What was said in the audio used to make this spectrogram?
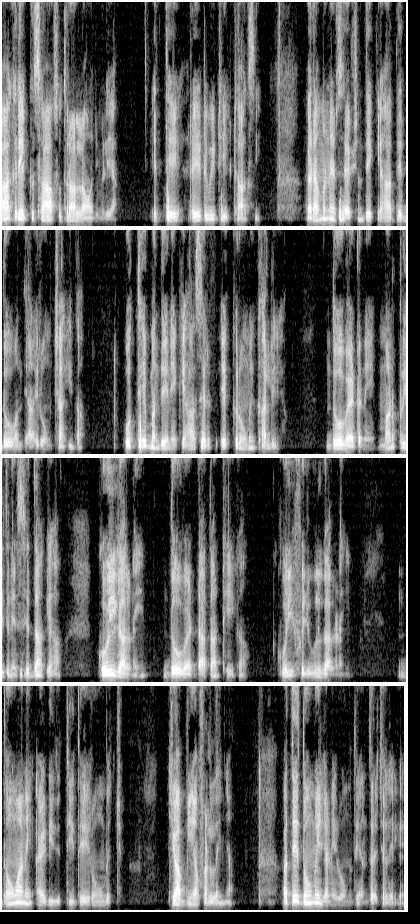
ਆਖਰ ਇੱਕ ਸਾਫ਼ ਸੁਥਰਾ ਲੌਂਜ ਮਿਲਿਆ। ਇੱਥੇ ਰੇਟ ਵੀ ਠੀਕ ਠਾਕ ਸੀ। ਰਮਨ ਨੇ ਰਿਸੈਪਸ਼ਨ ਤੇ ਕਿਹਾ, ਤੇ ਦੋ ਬੰਦਿਆਂ ਲਈ ਰੂਮ ਚਾਹੀਦਾ। ਉੱਥੇ ਬੰਦੇ ਨੇ ਕਿਹਾ, ਸਿਰਫ ਇੱਕ ਰੂਮ ਹੀ ਖਾਲੀ ਆ। ਦੋ ਬੈੱਡ ਨੇ, ਮਨਪ੍ਰੀਤ ਨੇ ਸਿੱਧਾ ਕਿਹਾ, ਕੋਈ ਗੱਲ ਨਹੀਂ, ਦੋ ਬੈੱਡਾਂ ਤਾਂ ਠੀਕ ਆ, ਕੋਈ ਫਜ਼ੂਲ ਗੱਲ ਨਹੀਂ। ਦੋਵਾਂ ਨੇ ਆਈਡੀ ਦਿੱਤੀ ਤੇ ਰੂਮ ਵਿੱਚ ਚਾਬੀਆਂ ਫੜ ਲਈਆਂ ਅਤੇ ਦੋਵੇਂ ਜਣੇ ਰੂਮ ਦੇ ਅੰਦਰ ਚਲੇ ਗਏ।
